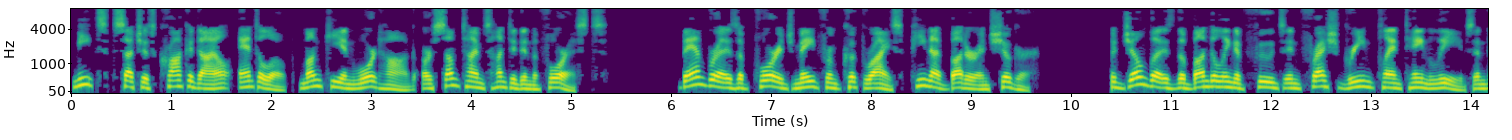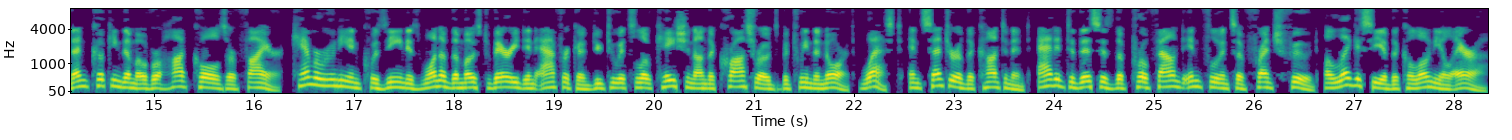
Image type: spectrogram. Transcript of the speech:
Meats, such as crocodile, antelope, monkey and warthog, are sometimes hunted in the forests. Bambara is a porridge made from cooked rice, peanut butter and sugar. Bajomba is the bundling of foods in fresh green plantain leaves and then cooking them over hot coals or fire. Cameroonian cuisine is one of the most varied in Africa due to its location on the crossroads between the north, west, and center of the continent. Added to this is the profound influence of French food, a legacy of the colonial era.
